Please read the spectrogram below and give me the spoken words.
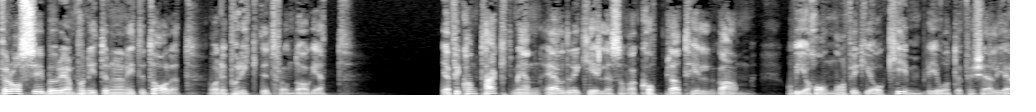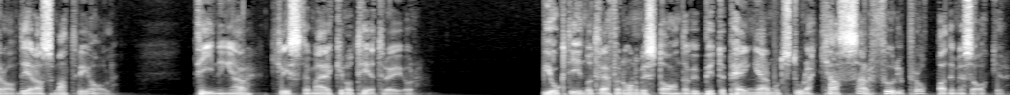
För oss i början på 1990-talet var det på riktigt från dag ett. Jag fick kontakt med en äldre kille som var kopplad till VAM och via honom fick jag och Kim bli återförsäljare av deras material. Tidningar, klistermärken och T-tröjor. Vi åkte in och träffade honom i stan där vi bytte pengar mot stora kassar fullproppade med saker.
